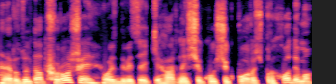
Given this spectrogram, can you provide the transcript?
Результат хороший. Ось дивіться, який гарний ще кущик поруч проходимо.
